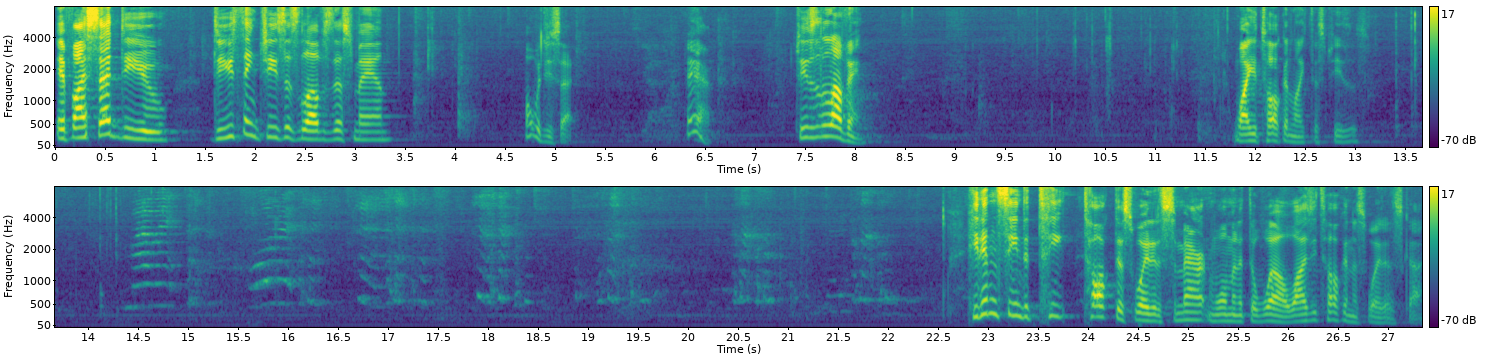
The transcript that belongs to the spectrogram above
If I said to you, Do you think Jesus loves this man? What would you say? Yeah. Jesus is loving. Why are you talking like this, Jesus? He didn't seem to te- talk this way to the Samaritan woman at the well. Why is he talking this way to this guy?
